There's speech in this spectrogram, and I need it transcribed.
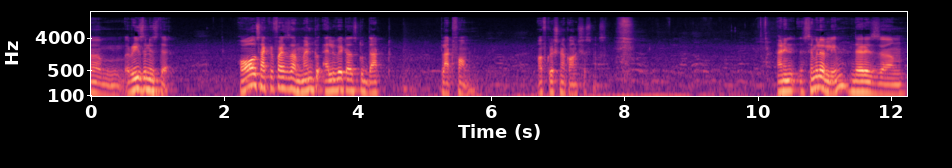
um, reason is there. All sacrifices are meant to elevate us to that platform of Krishna consciousness. And in, similarly, there is um,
